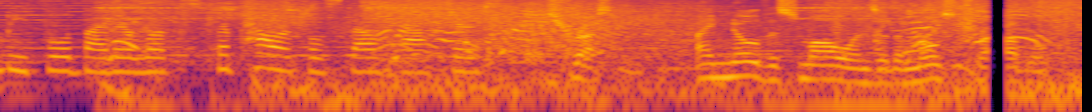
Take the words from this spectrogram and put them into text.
be fooled by their looks. They're powerful spellcasters. Trust me, I know the small ones are the most trouble.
